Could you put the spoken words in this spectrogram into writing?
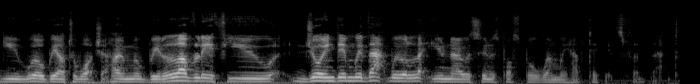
you will be able to watch at home. It would be lovely if you joined in with that. We will let you know as soon as possible when we have tickets for that.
